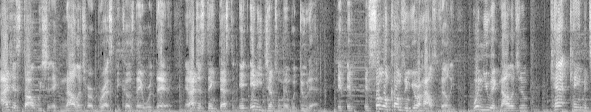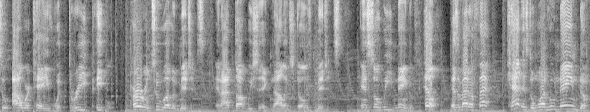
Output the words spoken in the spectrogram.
I just thought we should acknowledge her breasts because they were there, and I just think that's the, any gentleman would do that. If if if someone comes in your house, Velle, wouldn't you acknowledge him? Kat came into our cave with three people, her and two other midgets, and I thought we should acknowledge those midgets, and so we named them. Hell, as a matter of fact, Kat is the one who named them.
